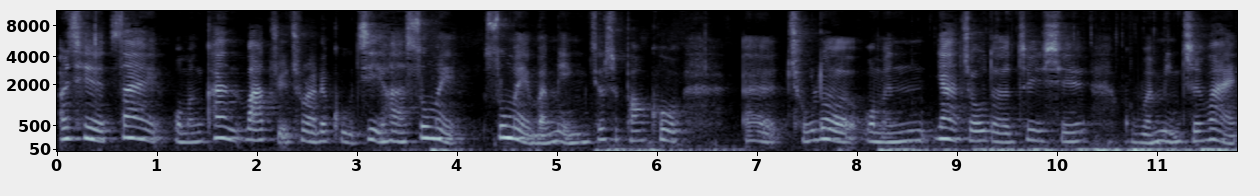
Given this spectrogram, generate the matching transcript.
而且在我们看挖掘出来的古迹，哈，苏美苏美文明就是包括，呃，除了我们亚洲的这些古文明之外，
